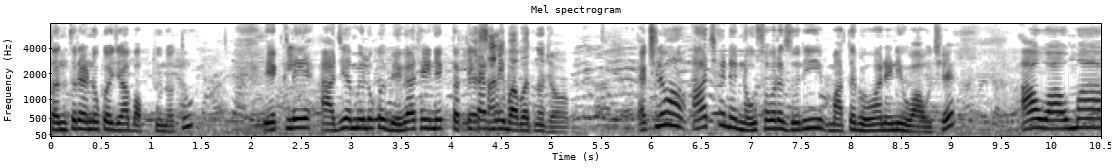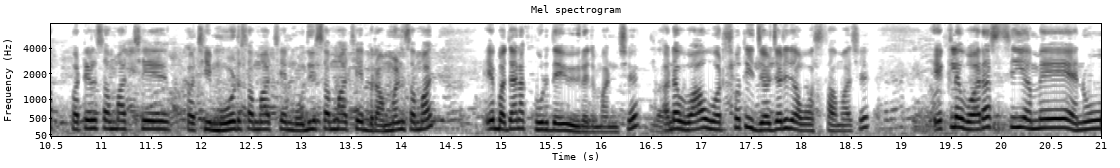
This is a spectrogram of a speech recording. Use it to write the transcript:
તંત્ર એનો કોઈ જવાબ આપતું નહોતું. એટલે આજે અમે લોકો ભેગા થઈને એક એટલે બાબતનો જવાબ? એકચ્યુઅલી આ છે ને નવસો વર્ષ જૂની માતા ભવાનીની વાવ છે. આ વાવમાં પટેલ સમાજ છે પછી મોડ સમાજ છે મોદી સમાજ છે બ્રાહ્મણ સમાજ એ બધાના કુળદેવી વિરાજમાન છે. અને વાવ વર્ષોથી જર્જરિત અવસ્થામાં છે. એટલે વર્ષથી અમે એનું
